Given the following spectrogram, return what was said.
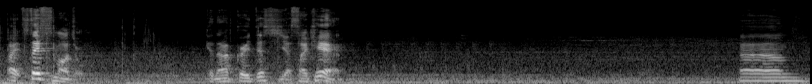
Alright, stasis module. Can I upgrade this? Yes, I can. Um,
